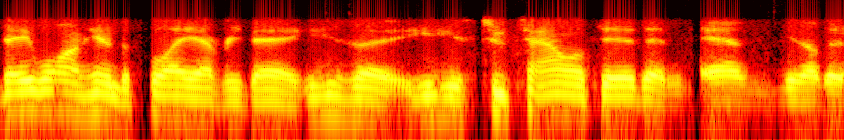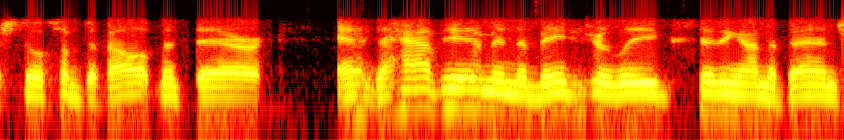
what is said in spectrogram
they want him to play every day. He's a he's too talented, and and you know there's still some development there. And to have him in the major leagues sitting on the bench,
